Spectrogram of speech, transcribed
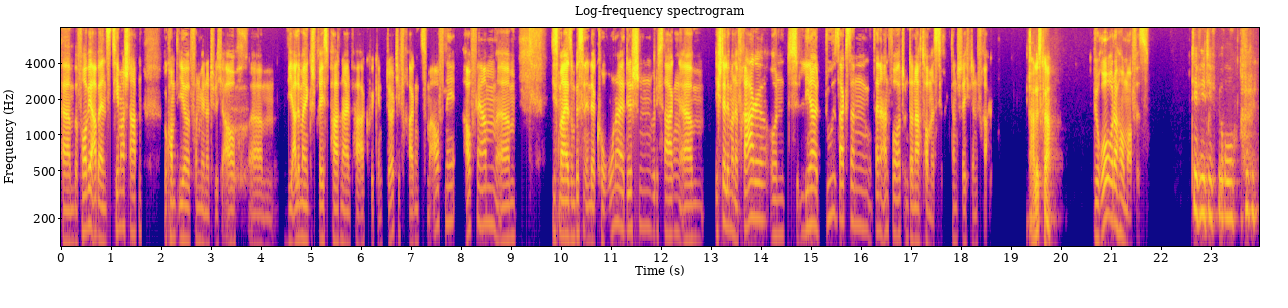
Ähm, bevor wir aber ins Thema starten, bekommt ihr von mir natürlich auch, wie alle meine Gesprächspartner, ein paar Quick and Dirty Fragen zum Aufwärmen. diesmal so ein bisschen in der Corona Edition, würde ich sagen ich stelle immer eine Frage und Lina, du sagst dann deine Antwort und danach Thomas direkt. Dann stelle ich wieder eine Frage. Alles klar. Büro oder Homeoffice? Definitiv Büro.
